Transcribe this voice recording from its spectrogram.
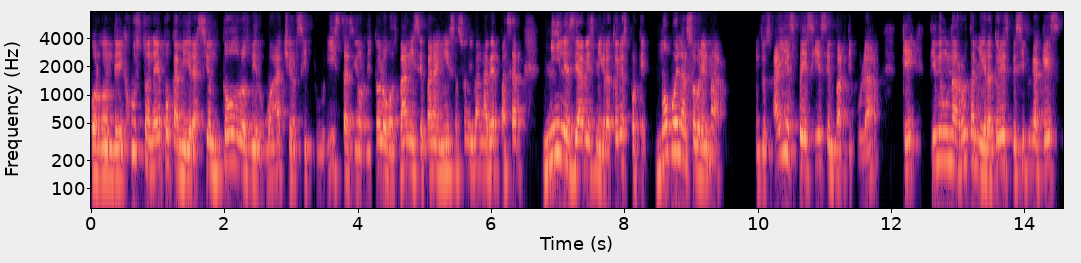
por donde justo en la época migración todos los birdwatchers y turistas y ornitólogos van y se paran en esa zona y van a ver pasar miles de aves migratorias porque no vuelan sobre el mar. Entonces, hay especies en particular que tienen una ruta migratoria específica que es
